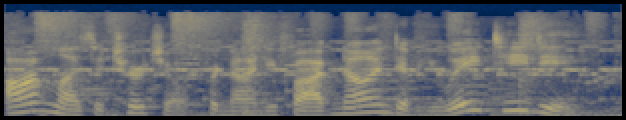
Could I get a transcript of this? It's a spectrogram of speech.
I'm Liza Churchill for 959 WATD.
